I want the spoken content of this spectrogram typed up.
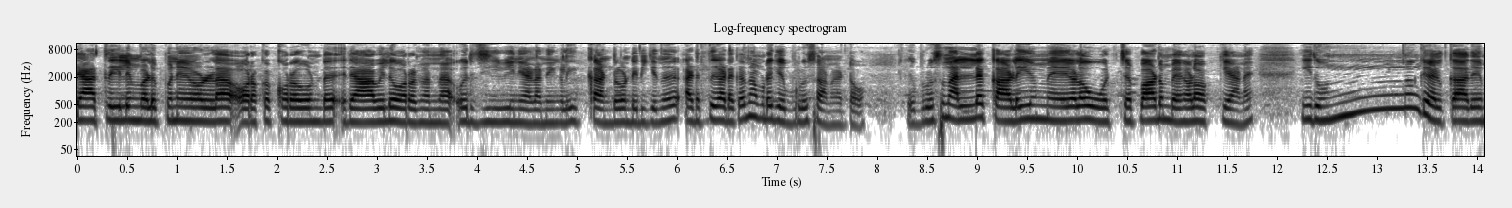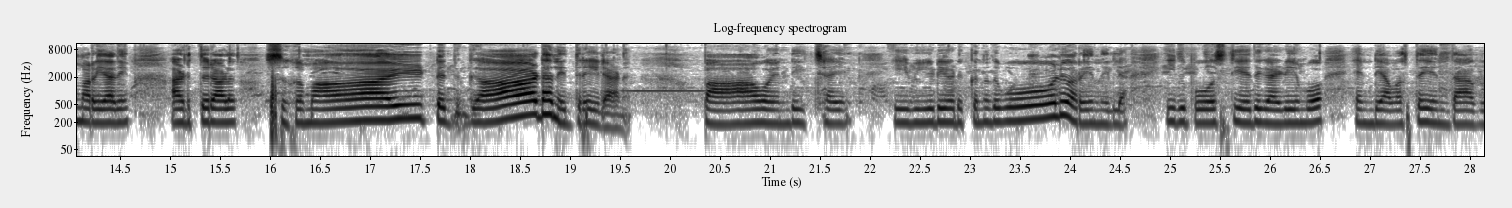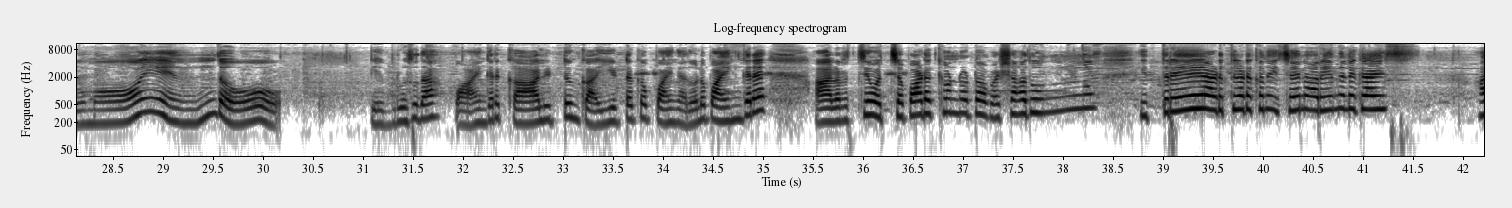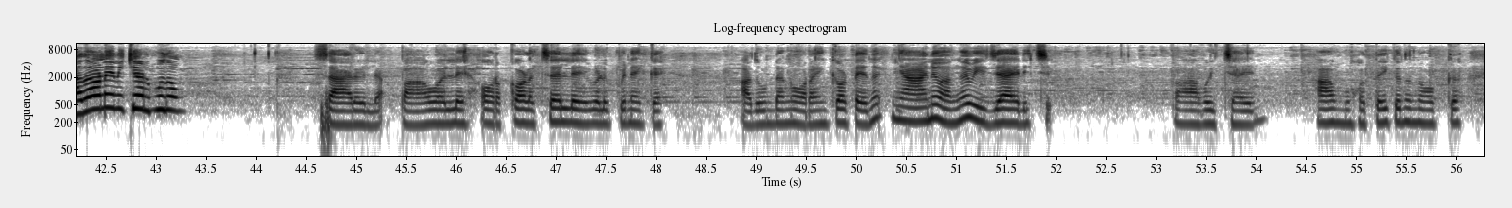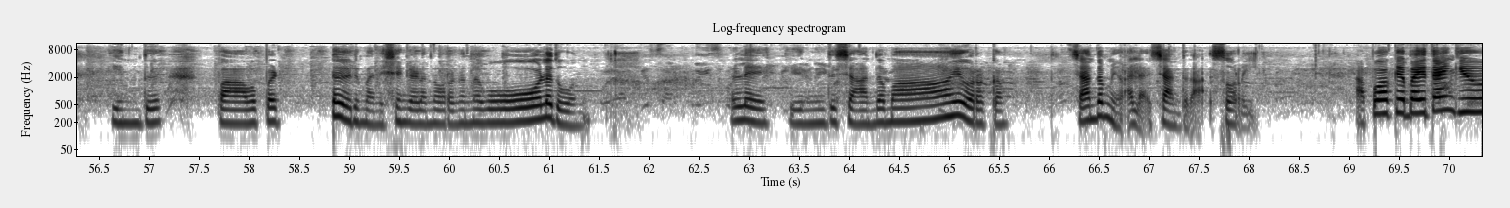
രാത്രിയിലും വെളുപ്പിനെയുള്ള ഉറക്കക്കുറവ് കൊണ്ട് രാവിലെ ഉറങ്ങുന്ന ഒരു ജീവിനെയാണ് നിങ്ങൾ ഈ കണ്ടുകൊണ്ടിരിക്കുന്നത്. അടുത്ത് കിടക്കുന്നത് നമ്മുടെ ഗബ്രൂസാണ് കേട്ടോ. ഗബ്രൂസ് നല്ല കളിയും മേളവും ഒച്ചപ്പാടും ബഹളവും ഒക്കെയാണ്. ഇതൊന്നും കേൾക്കാതെയും അറിയാതെയും അടുത്തൊരാൾ സുഖമായിട്ട് ഗാഠനിദ്രയിലാണ്. പാവം എന്റെ ഇച്ഛയൻ ഈ വീഡിയോ എടുക്കുന്നത് പോലും അറിയുന്നില്ല. ഇത് പോസ്റ്റ് ചെയ്ത് കഴിയുമ്പോൾ എന്റെ അവസ്ഥ എന്താകുമോ? എന്തോ? ഗബ്രൂസുദാ ഭയങ്കര കാലിട്ടും കൈയിട്ടൊക്കെ ഭയങ്കര അതുപോലെ ഭയങ്കര അലർച്ച ഒച്ചപ്പാടൊക്കെ ഉണ്ട് കേട്ടോ. പക്ഷെ അതൊന്നും ഇത്രേ അടുത്ത് കിടക്കുന്ന ഇച്ഛൻ അറിയുന്നില്ല ഗൈസ് അതാണ് എനിക്ക് അത്ഭുതം. സാരമില്ല. പാവമല്ലേ ഉറക്കമുളച്ചല്ലേ വെളുപ്പിനെയൊക്കെ? അതുകൊണ്ട് അങ്ങ് ഉറങ്ങിക്കോട്ടെ എന്ന് ഞാനും അങ്ങ് വിചാരിച്ച്. പാവച്ചായൻ ആ മുഖത്തേക്കൊന്ന് നോക്ക്. എന്ത് പാവപ്പെട്ട ഒരു മനുഷ്യൻ കിടന്നുറങ്ങുന്ന പോലെ തോന്നും. അല്ലേ? എന്ത് ശാന്തമായ ഉറക്കം. ശാന്തമയോ അല്ല ശാന്തത. സോറി അപ്പോൾ ഓക്കെ ബൈ താങ്ക് യു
